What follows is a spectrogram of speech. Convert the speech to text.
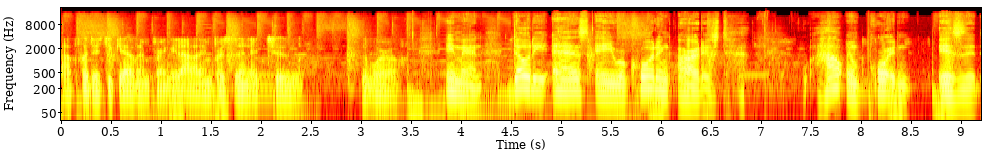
uh, put it together and bring it out and present it to the world. Amen. Dodi, as a recording artist, how important is it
